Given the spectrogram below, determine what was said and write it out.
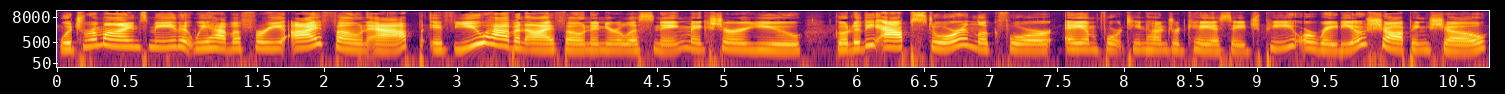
which reminds me that we have a free iPhone app. If you have an iPhone and you're listening, make sure you go to the App Store and look for AM 1400 KSHP or Radio Shopping Show.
